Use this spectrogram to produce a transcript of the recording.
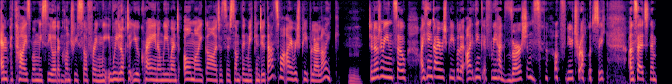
empathise when we see other countries suffering. We we looked at Ukraine and we went, oh my God, is there something we can do? That's what Irish people are like. Mm. Do you know what I mean? So I think Irish people, I think if we had versions of neutrality and said to them,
